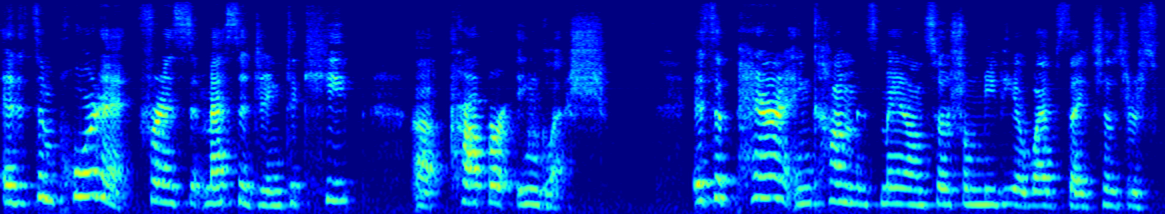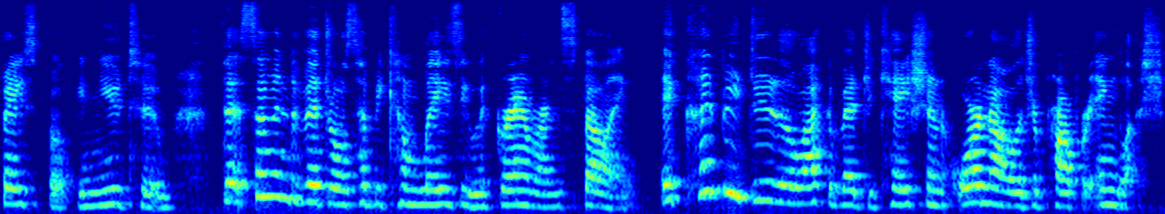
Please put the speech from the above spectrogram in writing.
And It's important for instant messaging to keep uh, proper English. It's apparent in comments made on social media websites such as Facebook and YouTube that some individuals have become lazy with grammar and spelling. It could be due to the lack of education or knowledge of proper English.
